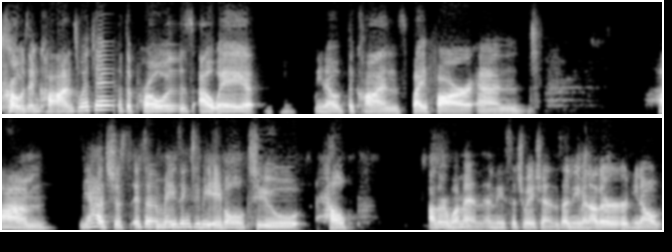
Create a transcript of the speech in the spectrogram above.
pros and cons with it but the pros outweigh you know the cons by far and um yeah it's just it's amazing to be able to help other women in these situations and even other you know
